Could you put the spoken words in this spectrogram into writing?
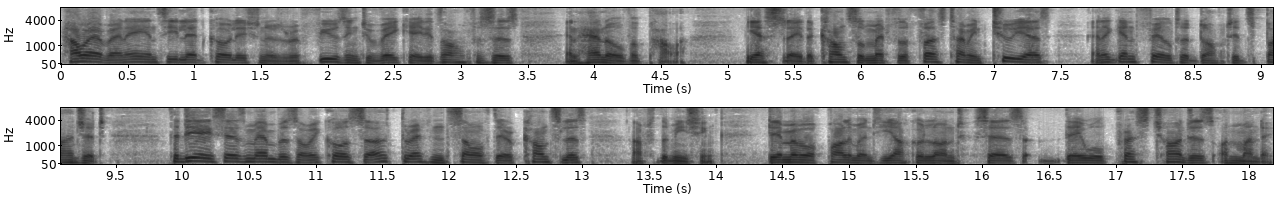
However, an ANC-led coalition is refusing to vacate its offices and hand over power. Yesterday, the council met for the first time in two years and again failed to adopt its budget. The DA says members of Icosa threatened some of their councillors after the meeting. DA Member of Parliament Jaco Londt says they will press charges on Monday.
